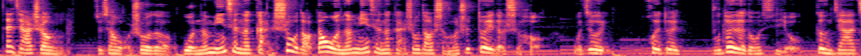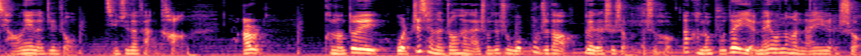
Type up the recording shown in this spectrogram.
再加上就像我说的，我能明显的感受到，当我能明显的感受到什么是对的时候，我就会对不对的东西有更加强烈的这种情绪的反抗，而。可能对我之前的状态来说，就是我不知道对的是什么的时候，那可能不对也没有那么难以忍受。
